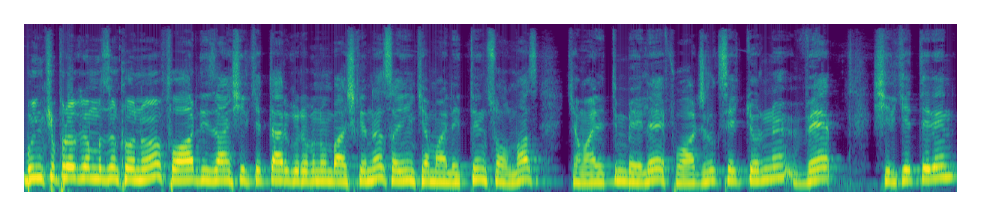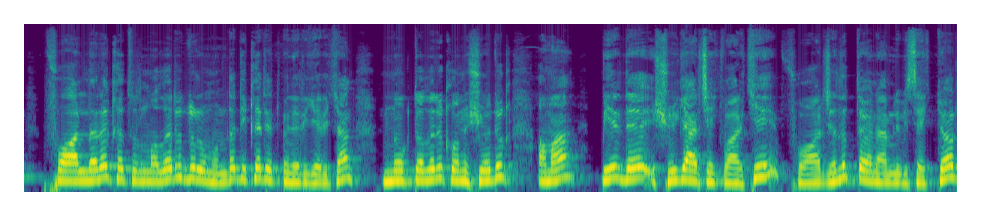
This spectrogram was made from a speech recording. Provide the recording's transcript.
Bugünkü programımızın konuğu Fuar Dizayn Şirketler Grubu'nun başkanı Sayın Kemalettin Solmaz. Kemalettin Bey ile fuarcılık sektörünü ve şirketlerin fuarlara katılmaları durumunda dikkat etmeleri gereken noktaları konuşuyorduk. Ama Bir de şu gerçek var ki fuarcılık da önemli bir sektör.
